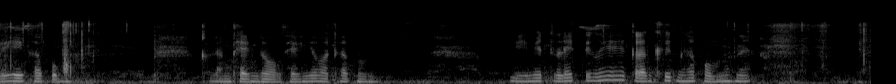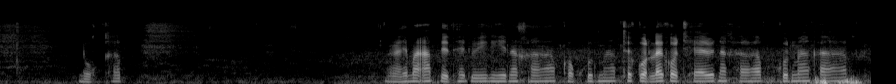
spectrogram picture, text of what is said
เล็กๆครับผมกำลังแทงดอกแทงยอดครับผม มีเม็ดเล็กเล็กๆกำลังขึ้นครับผมเนี่ยดกครับยังไงมาอัปเดตให้ดูดีๆนะครับ ขอบคุณมากจะกดไลค์กดแชร์ด้วยนะครับ ขอบคุณมากครับ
